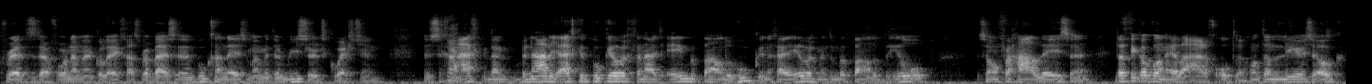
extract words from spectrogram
credits daarvoor naar mijn collega's, waarbij ze een boek gaan lezen, maar met een research question. Dus ze gaan Ja. eigenlijk, dan benader je eigenlijk het boek heel erg vanuit één bepaalde hoek. En dan ga je heel erg met een bepaalde bril op zo'n verhaal lezen. Dat vind ik ook wel een hele aardige opdracht. Want dan leer je ze ook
